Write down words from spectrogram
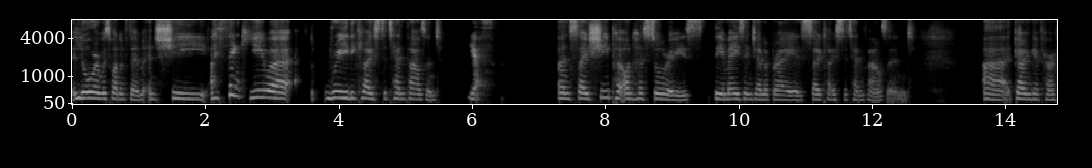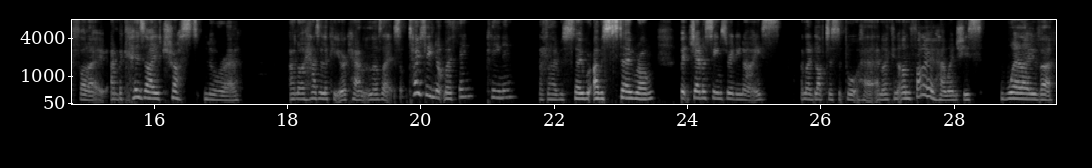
Laura was one of them, and she. I think you were really close to ten thousand. yes. And so she put on her stories, the amazing Gemma Bray is so close to 10,000. Uh, go and give her a follow. And because I trust Laura, and I had a look at your account and I was like, "It's totally not my thing, cleaning. As I was so I was so wrong. But Gemma seems really nice and I'd love to support her. And I can unfollow her when she's well over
